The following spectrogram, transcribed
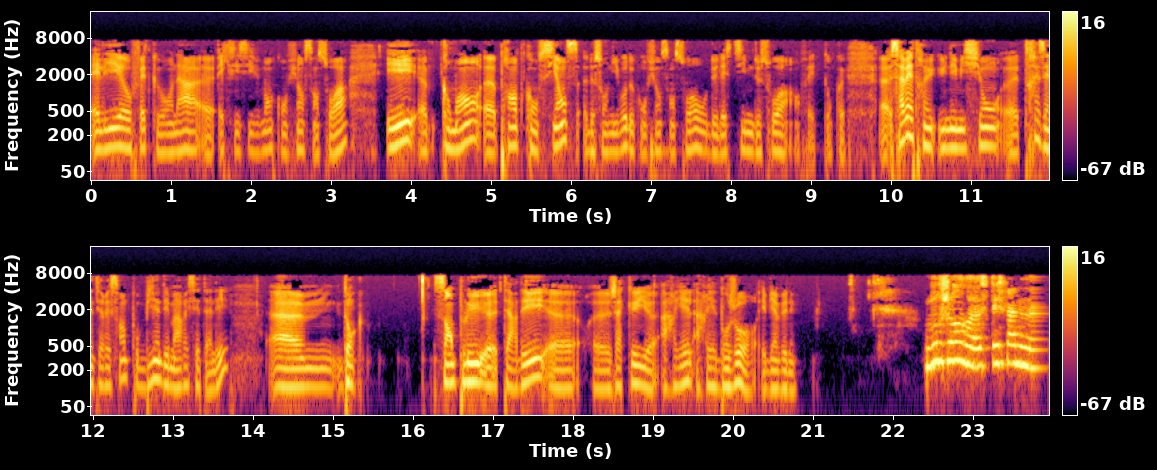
est lié au fait qu'on a excessivement confiance en soi? Et comment prendre conscience de son niveau de confiance en soi ou de l'estime de soi en fait. Donc euh, ça va être une émission euh, très intéressante pour bien démarrer cette année. Euh, donc sans plus tarder, j'accueille Ariel. Ariel, bonjour et bienvenue. Bonjour Stéphane,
